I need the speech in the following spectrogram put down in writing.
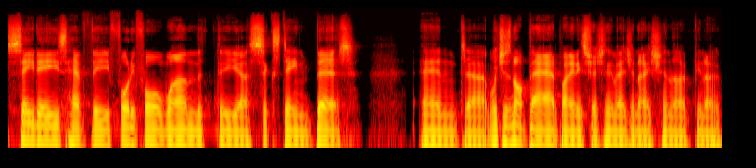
CDs have the 44.1, the, the uh, 16 bit, and uh, which is not bad by any stretch of the imagination. I you know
